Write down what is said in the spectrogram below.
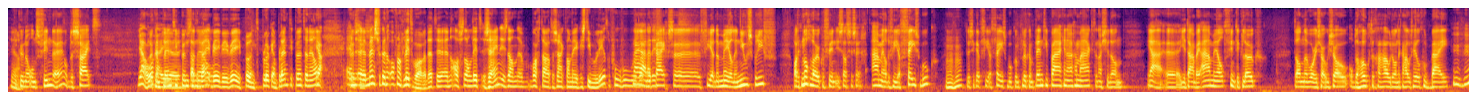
Ja. Die kunnen ons vinden hè, op de site. Ja hoor, eh, erbij www.plugandplenty.nl Ja, En eh, mensen kunnen ook nog lid worden. Dat, eh, en als ze dan lid zijn, is dan, eh, wordt daar de zaak dan mee gestimuleerd? Of hoe, hoe, Nou ja, dan krijgen ze via de mail een nieuwsbrief. Wat ik nog leuker vind, is dat ze zich aanmelden via Facebook. Mhm. Dus ik heb via Facebook een Plug and Plenty pagina gemaakt. En als je dan ja, eh, je daarbij aanmeldt, vind ik leuk. Dan eh, word je sowieso op de hoogte gehouden. Want ik houd heel goed bij Mhm.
